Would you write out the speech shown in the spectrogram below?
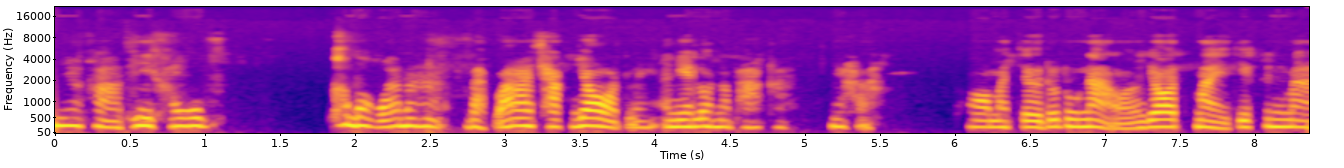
เนี่ยค่ะ ที่เขาเขาบอกว่ามาแบบว่าชักยอดเลย อันนี้รณพักค่ะ เนี่ยค่ะ พอมาเจอฤดูหนาวยอดใหม่ที่ขึ้นมา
